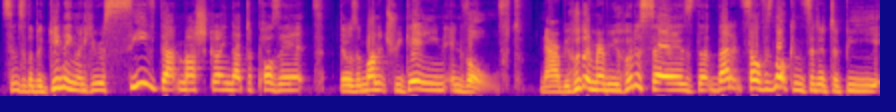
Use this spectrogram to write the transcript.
Since at the beginning, when he received that mashkain, that deposit, there was a monetary gain involved. Now, Rabbi Yehuda, Rabbi Yehuda says that that itself is not considered to be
